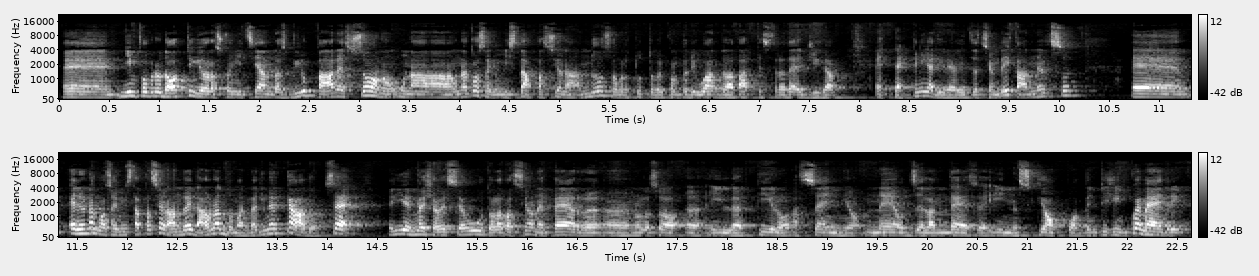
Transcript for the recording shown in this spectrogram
Eh, gli infoprodotti che ora sto iniziando a sviluppare sono una, una, cosa che mi sta appassionando, soprattutto per quanto riguarda la parte strategica e tecnica di realizzazione dei funnels eh, ed è una cosa che mi sta appassionando ed ha una domanda di mercato. Se io invece avessi avuto la passione per, eh, non lo so, eh, il tiro a segno neozelandese in schioppo a 25 metri,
